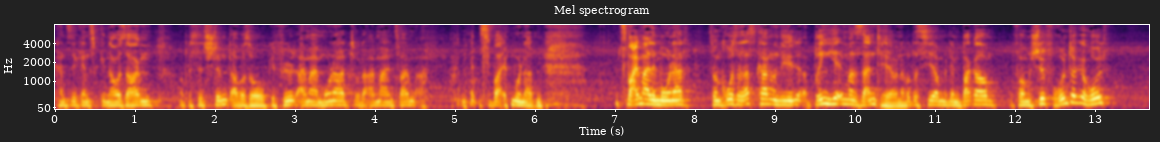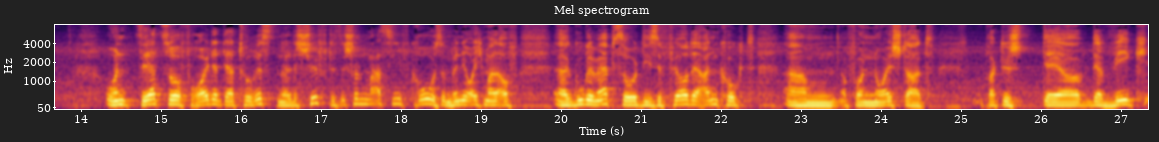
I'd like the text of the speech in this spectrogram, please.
Kannst nicht ganz genau sagen, ob das jetzt stimmt, aber so gefühlt einmal im Monat oder einmal in zwei, in zwei Monaten. Zweimal im Monat so ein großer Lastkahn und die bringen hier immer Sand her. Und dann wird das hier mit dem Bagger vom Schiff runtergeholt. Und sehr zur Freude der Touristen, weil das Schiff, das ist schon massiv groß. Und wenn ihr euch mal auf äh, Google Maps so diese Förde anguckt, ähm, von Neustadt. Praktisch der, der Weg,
